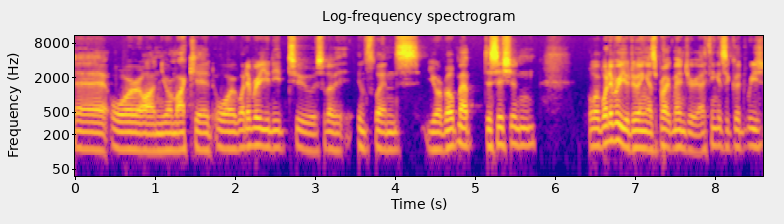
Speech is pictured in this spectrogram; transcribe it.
uh, or on your market or whatever you need to sort of influence your roadmap decision or whatever you're doing as a product manager. I think it's a good re-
